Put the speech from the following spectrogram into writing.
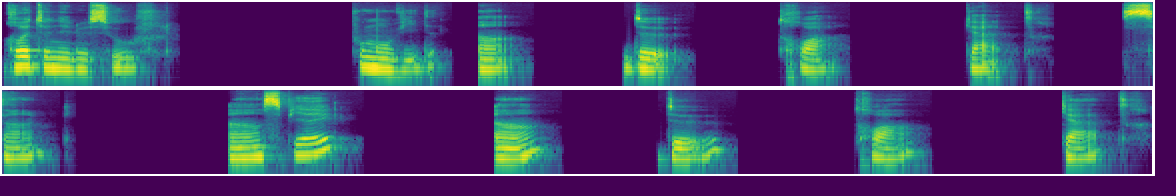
Retenez le souffle. Poumon vide. 1, 2, 3, 4, 5. Inspirez. 1, 2, 3, 4,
